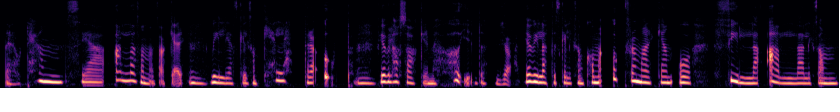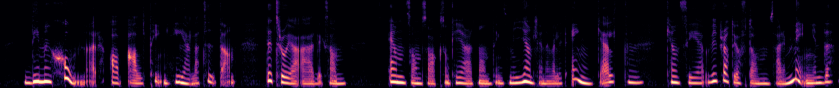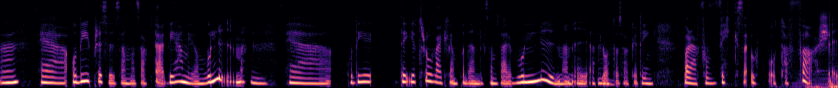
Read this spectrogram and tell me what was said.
klätterhortensia. Alla såna saker vill jag ska liksom klättra upp. För Jag vill ha saker med höjd. Ja. Jag vill att det ska liksom komma upp från marken och fylla alla liksom dimensioner av allting hela tiden. Det tror jag är liksom en sån sak som kan göra att någonting som egentligen är väldigt enkelt kan se... Vi pratar ju ofta om så här mängd. Eh, och det är precis samma sak där. Det handlar ju om volym. Eh, och det, det, jag tror verkligen på den liksom så här volymen i att låta saker och ting bara få växa upp och ta för sig.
